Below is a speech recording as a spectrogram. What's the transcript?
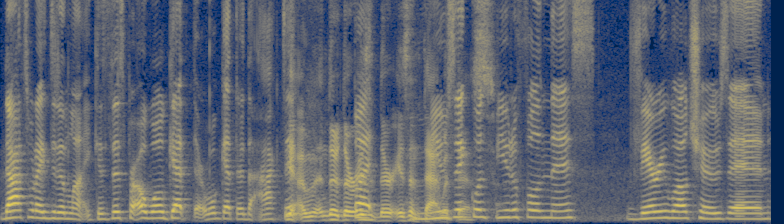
That's what I didn't like. Is this? Per- oh, we'll get there. We'll get there. The acting. Yeah, I mean, there there is there isn't that music was beautiful in this. Very well chosen.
